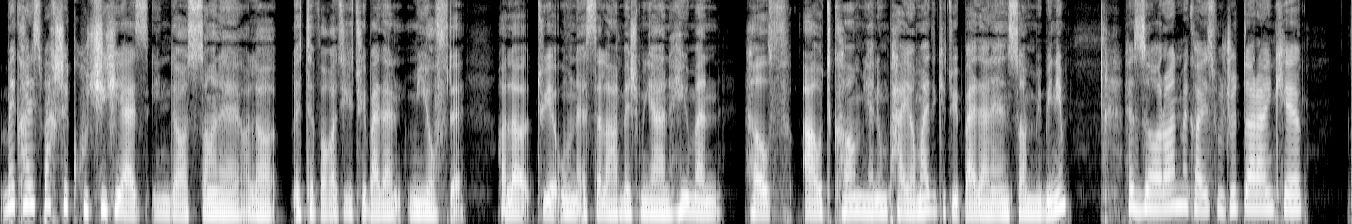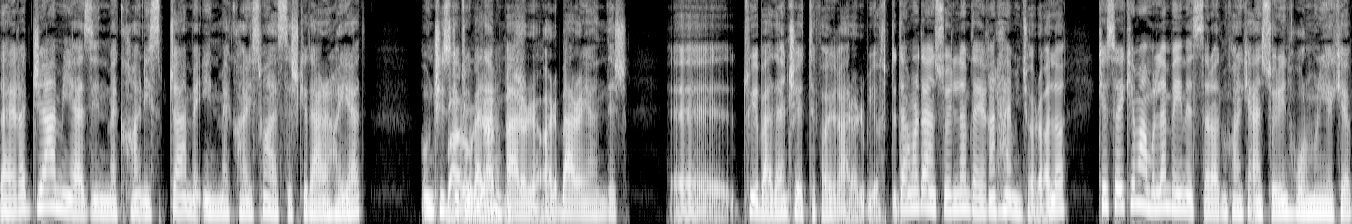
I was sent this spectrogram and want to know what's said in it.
مکانیسم بخش کوچیکی از این داستانه حالا اتفاقاتی که توی بدن میفته حالا توی اون اصطلاح بهش میگن human health outcome یعنی اون پیامدی که توی بدن انسان می‌بینیم. هزاران مکانیسم وجود دارن که دقیقا جمعی از این مکانیسم جمع این مکانیسم هستش که در نهایت اون چیزی که توی بدن قراره آره برایندش توی بدن چه اتفاقی قراره بیفته. در مورد انسولین هم دقیقا همینطوره. حالا کسایی که معمولا به این استرات می‌کنن که انسولین هورمونیه که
